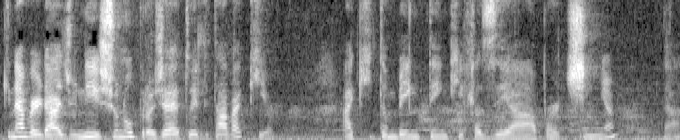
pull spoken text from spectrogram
Que, na verdade, o nicho no projeto, ele tava aqui, ó. Aqui também tem que fazer a portinha, tá?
